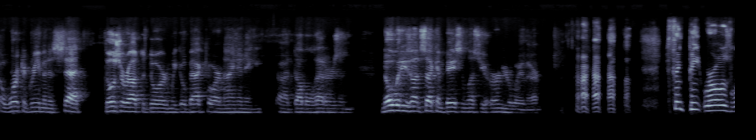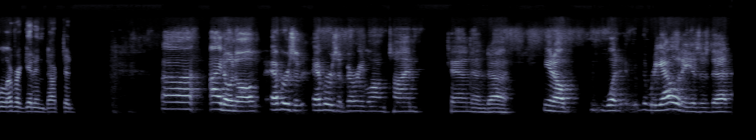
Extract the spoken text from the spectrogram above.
a work agreement is set, those are out the door, and we go back to our nine inning uh, double headers and nobody's on second base unless you earn your way there. you think Pete Rose will ever get inducted? Uh, I don't know. Ever's a, ever's a very long time, Ken, and uh, you know what the reality is is that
